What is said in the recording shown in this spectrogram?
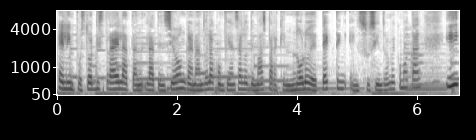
El impostor distrae la, atención, ganando la confianza de los demás para que no lo detecten en su síndrome como tal. Y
